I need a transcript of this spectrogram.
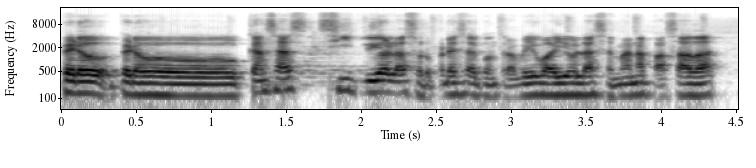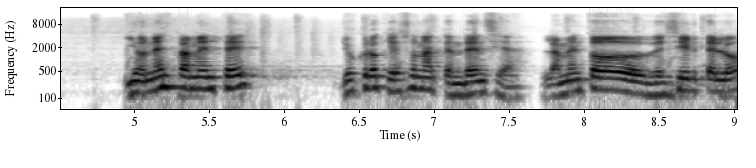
Pero, pero Kansas sí dio la sorpresa contra BYU la semana pasada. Y honestamente, yo creo que es una tendencia. Lamento decírtelo,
